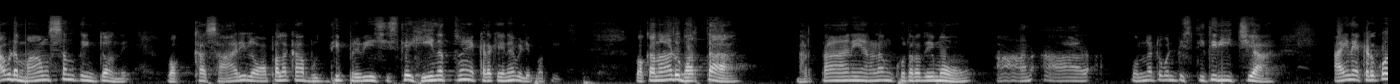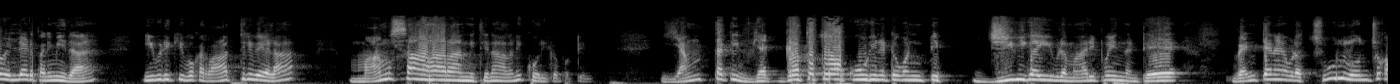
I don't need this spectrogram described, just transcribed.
ఆవిడ మాంసం తింటోంది. ఒక్కసారి లోపలకి ఆ బుద్ధి ప్రవేశిస్తే హీనత్వం ఎక్కడికైనా వెళ్ళిపోతుంది. ఒకనాడు భర్త భర్త అని అనడం కుదరదేమో ఉన్నటువంటి స్థితి రీత్యా ఆయన ఎక్కడికో వెళ్ళాడు పని మీద. ఈవిడికి ఒక రాత్రి వేళ మాంసాహారాన్ని తినాలని కోరిక పుట్టింది. ఎంతటి వ్యగ్రతతో కూడినటువంటి జీవిగా ఈవిడ మారిపోయిందంటే వెంటనే ఆవిడ చూరులోంచి ఒక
